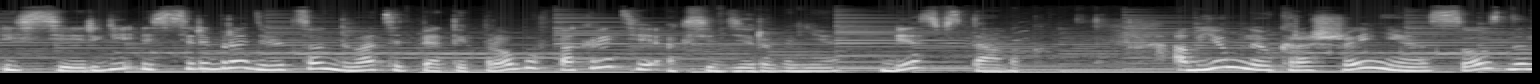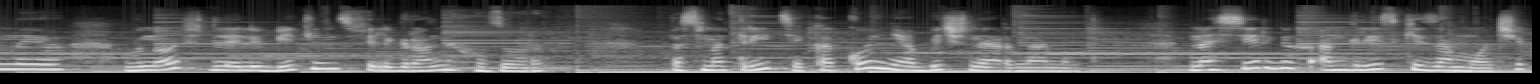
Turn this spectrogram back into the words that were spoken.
и серьги из серебра 925 пробы в покрытии оксидирования, без вставок. Объемные украшения, созданные вновь для любительниц филигранных узоров. Посмотрите, какой необычный орнамент. На серьгах английский замочек.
